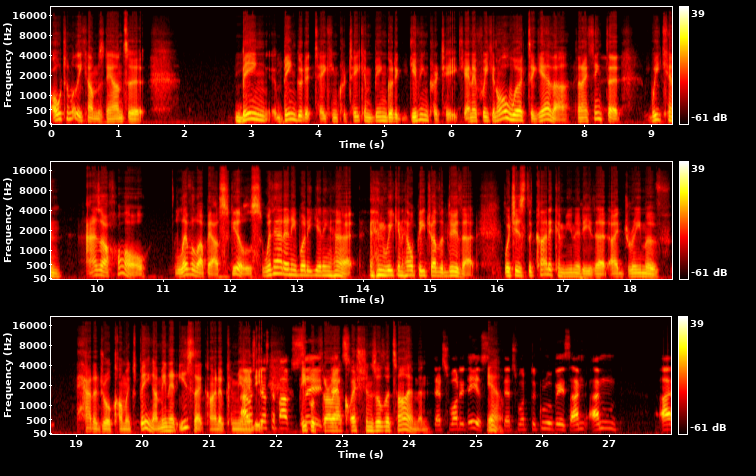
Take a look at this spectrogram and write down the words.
ultimately comes down to being being good at taking critique and being good at giving critique. And if we can all work together, then I think that we can, as a whole, level up our skills without anybody getting hurt. And we can help each other do that, which is the kind of community that I dream of how to draw comics being. I mean, it is that kind of I was community just about to people say throw out questions all the time and that's what it is. Yeah. That's what the group is. I'm I'm I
